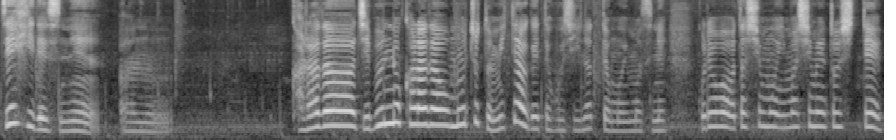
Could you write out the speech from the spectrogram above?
是非ですねあの体自分の体をもうちょっと見てあげてほしいなって思いますね。これは私も戒めとして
